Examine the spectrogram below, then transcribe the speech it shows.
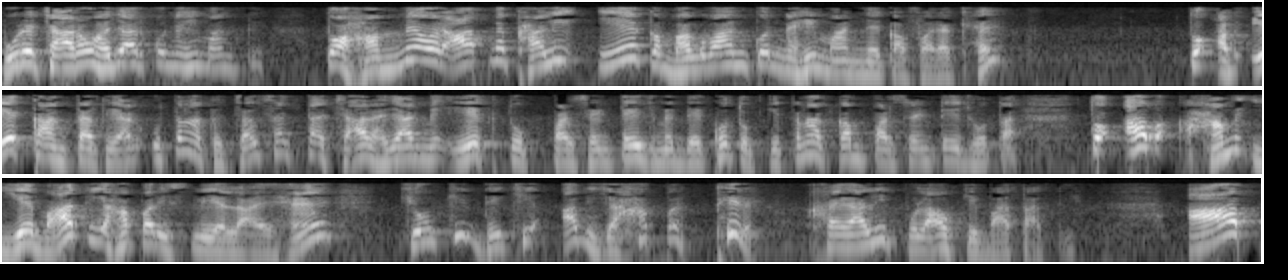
पूरे चारों हज़ार को नहीं मानते? तो हम में और आप में खाली एक भगवान को नहीं मानने का फ़र्क है? तो अब एक का अंतर तो यार उतना तो चल सकता है। चार हज़ार में एक तो परसेंटेज में देखो तो कितना कम परसेंटेज होता है। तो अब हम ये बात यहाँ पर इसलिए लाए हैं क्योंकि देखिए, अब यहाँ पर फिर ख्याली पुलाव की बात आती है। आप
